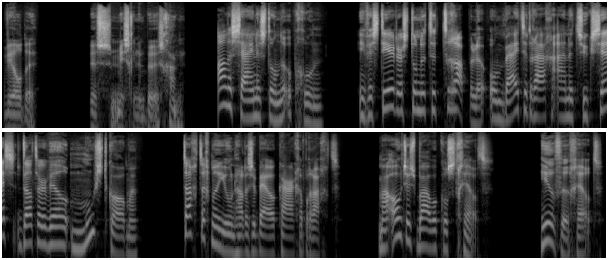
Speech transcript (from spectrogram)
wilde. Dus misschien een beursgang. Alle seinen stonden op groen. Investeerders stonden te trappelen om bij te dragen aan het succes dat er wel moest komen. 80 miljoen hadden ze bij elkaar gebracht. Maar auto's bouwen kost geld. Heel veel geld.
